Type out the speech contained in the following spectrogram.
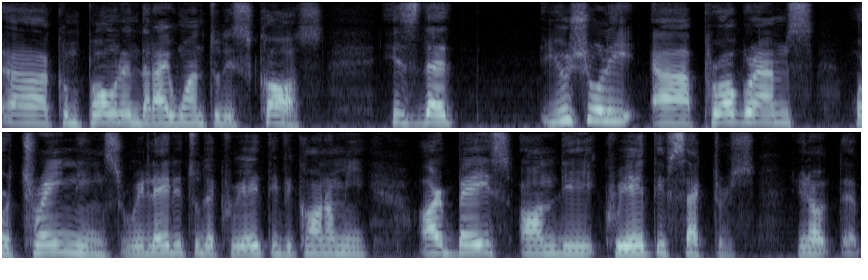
uh, component that I want to discuss is that usually uh, programs or trainings related to the creative economy are based on the creative sectors. You know, the,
